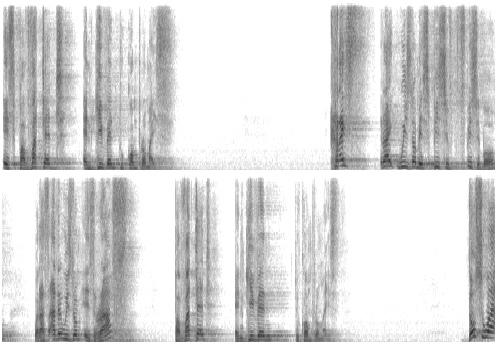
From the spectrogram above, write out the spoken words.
is perverted and given to compromise. Christ like wisdom is peaceable, whereas other wisdom is rough, perverted, and given to compromise. Those who are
